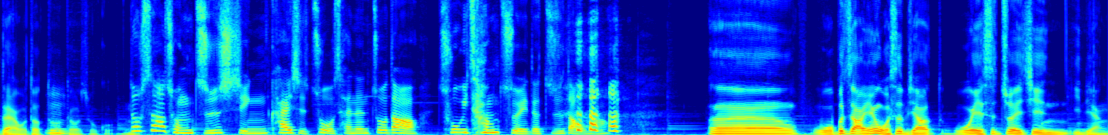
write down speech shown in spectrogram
对啊，我都都嗯都有做过。嗯都是要从执行开始做，才能做到出一张嘴的指导吗？嗯，我不知道，因为我是比较，我也是最近一两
